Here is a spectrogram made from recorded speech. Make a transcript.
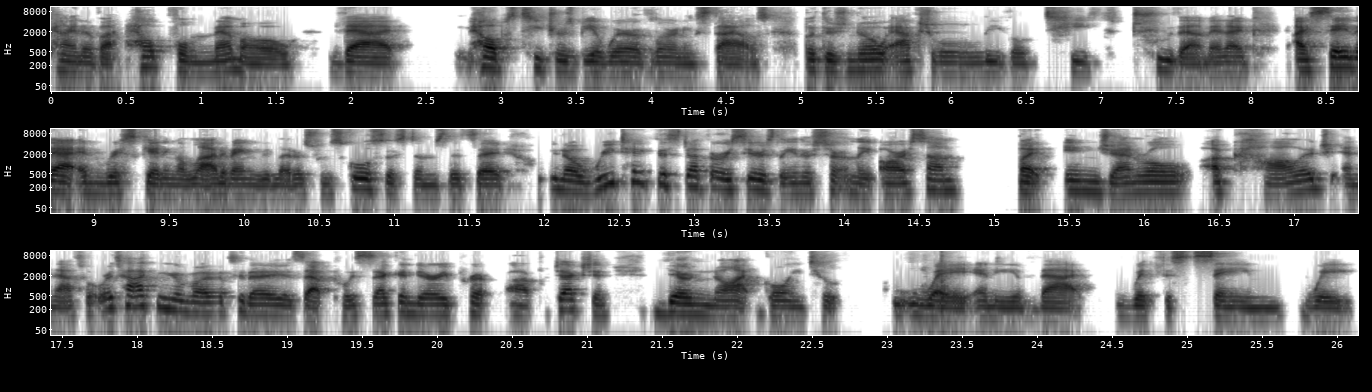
kind of a helpful memo that helps teachers be aware of learning styles but there's no actual legal teeth to them and i i say that and risk getting a lot of angry letters from school systems that say you know we take this stuff very seriously and there certainly are some but in general a college and that's what we're talking about today is that post-secondary pr- uh, protection they're not going to weigh any of that with the same weight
